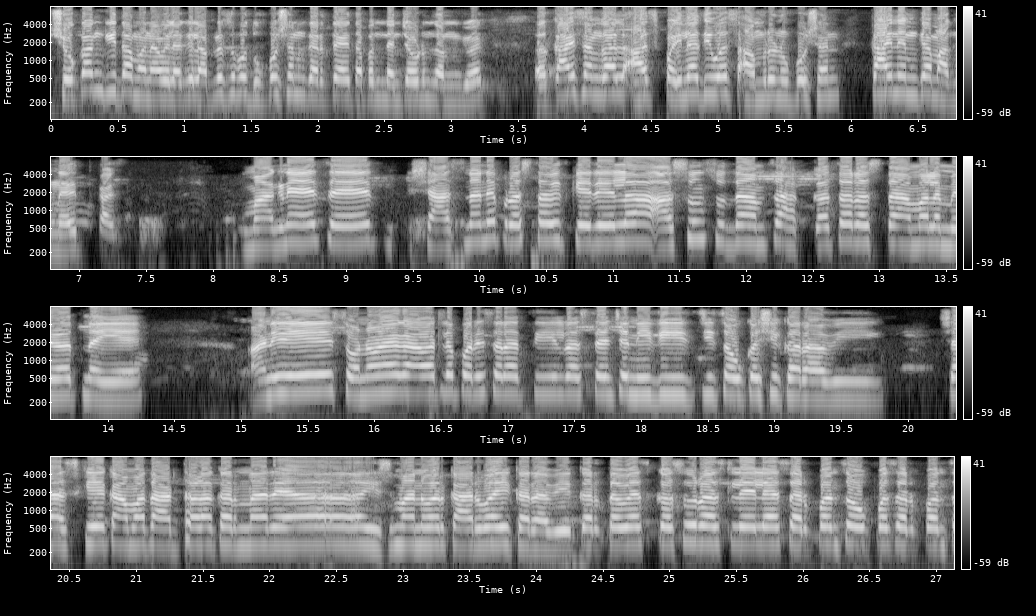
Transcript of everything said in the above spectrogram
शोकांकिता म्हणावी लागेल. आपल्यासोबत उपोषण करते आहेत. आपण त्यांच्याकडून जाणून घेऊयात. काय सांगाल? आज पहिला दिवस आमरण उपोषण. काय नेमक्या मागण्या आहेत? काय मागण्या हेच आहेत. शासनाने प्रस्तावित केलेला असून सुद्धा आमचा हक्काचा रस्ता आम्हाला मिळत नाहीये. आणि सोनवळ्या गावातल्या परिसरातील रस्त्यांच्या निधीची चौकशी करावी. शासकीय कामात अडथळा करणाऱ्या इस्मांवर कारवाई करावी. कर्तव्यास कसूर असलेल्या सरपंच उपसरपंच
